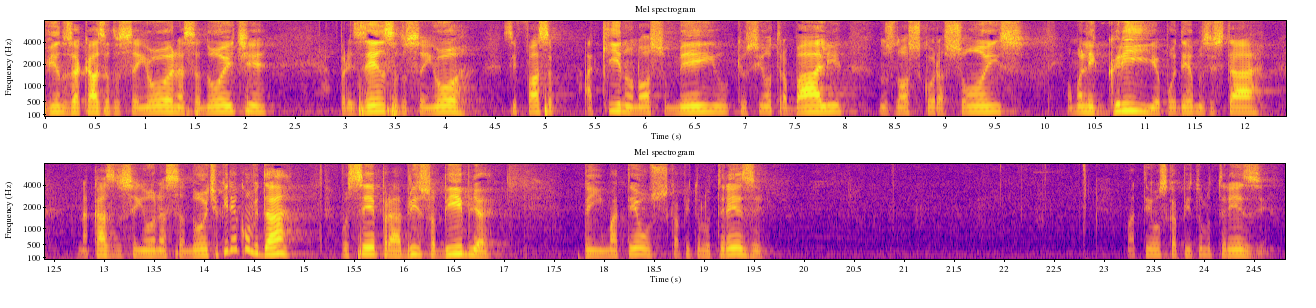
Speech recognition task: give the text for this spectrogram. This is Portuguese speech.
Bem-vindos à casa do Senhor nessa noite. A presença do Senhor se faça aqui no nosso meio, que o Senhor trabalhe nos nossos corações. É uma alegria podermos estar na casa do Senhor nessa noite. Eu queria convidar você para abrir sua Bíblia em Mateus capítulo 13. Mateus capítulo 13.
